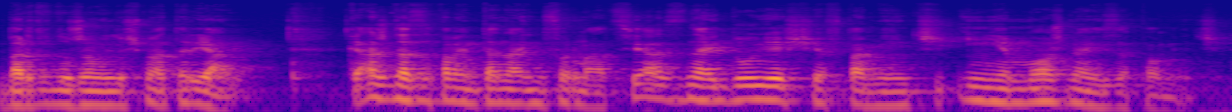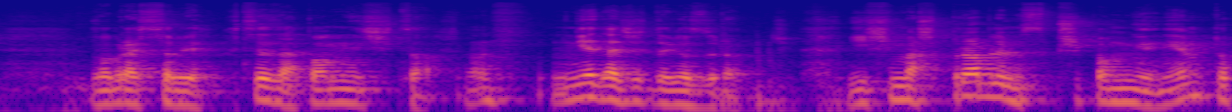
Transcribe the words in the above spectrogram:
bardzo dużą ilość materiału. Każda zapamiętana informacja znajduje się w pamięci i nie można jej zapomnieć. Wyobraź sobie, chcę zapomnieć coś. No, nie da się tego zrobić. Jeśli masz problem z przypomnieniem, to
